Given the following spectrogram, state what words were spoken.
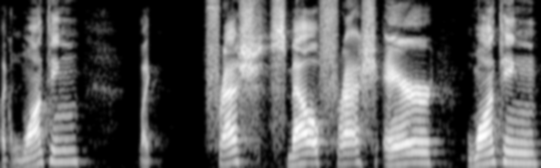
Like wanting, like fresh smell, fresh air, wanting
